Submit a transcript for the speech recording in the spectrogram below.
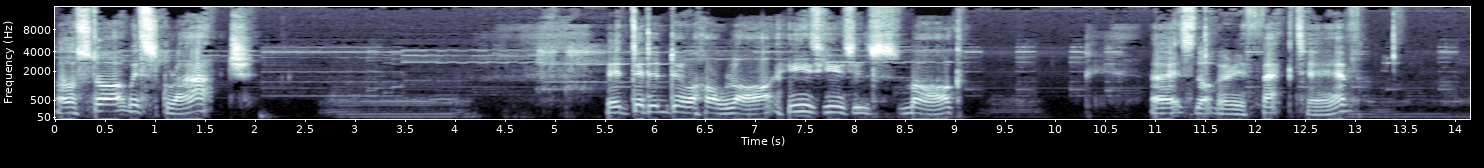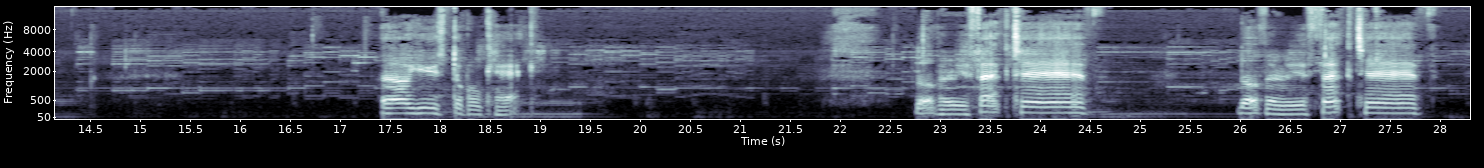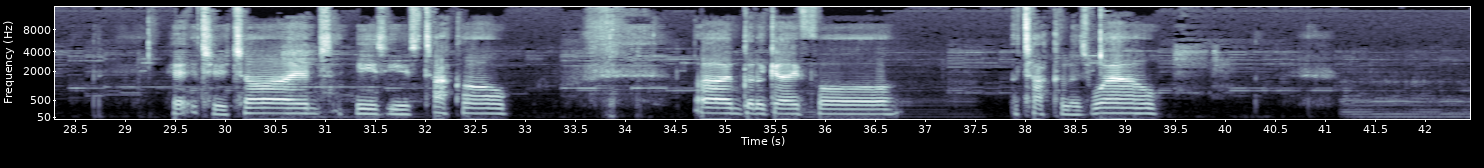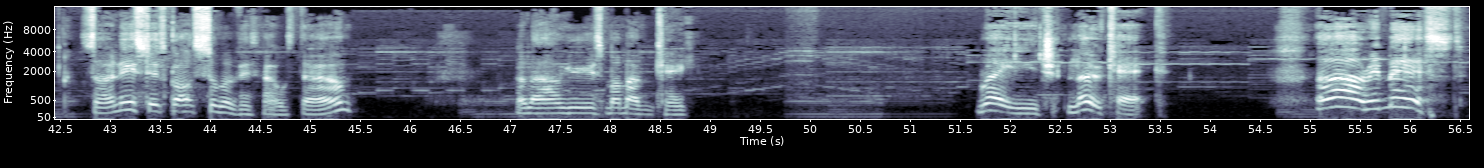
I'll start with Scratch. It didn't do a whole lot. He's using smog. Uh, it's not very effective. I'll use double kick. Not very effective. Not very effective. Hit two times. He's used tackle. I'm gonna go for a tackle as well. So at least it's got some of his health down. And I'll use my monkey. Rage, low kick. Ah, he missed!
